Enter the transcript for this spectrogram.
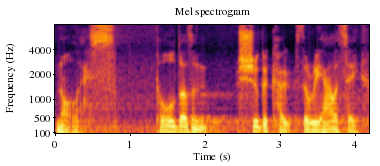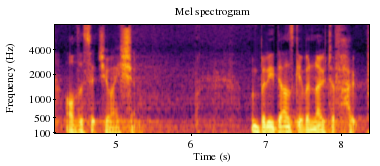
not less. Paul doesn't sugarcoat the reality of the situation, but he does give a note of hope.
